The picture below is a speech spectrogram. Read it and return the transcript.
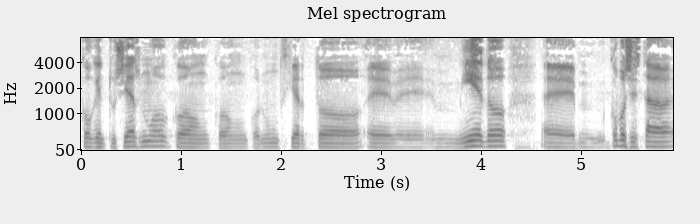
¿Con entusiasmo, con, con, con un cierto eh, miedo? Eh, ¿Cómo se está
